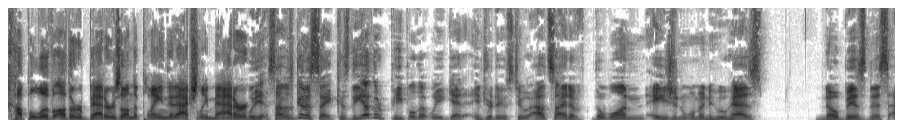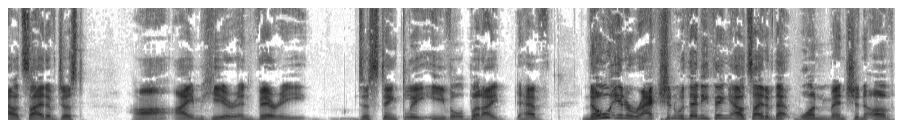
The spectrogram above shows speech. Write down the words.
couple of other betters on the plane that actually matter. Well, yes, I was going to say, because the other people that we get introduced to outside of the one Asian woman who has no business outside of just, ah, I'm here and very distinctly evil, but I have no interaction with anything outside of that one mention of,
